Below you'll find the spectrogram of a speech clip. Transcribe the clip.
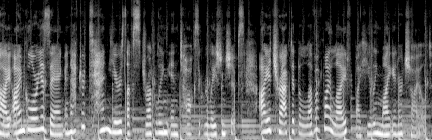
Hi, I'm Gloria Zhang, and after 10 years of struggling in toxic relationships, I attracted the love of my life by healing my inner child.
